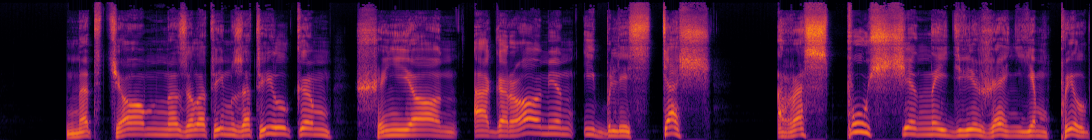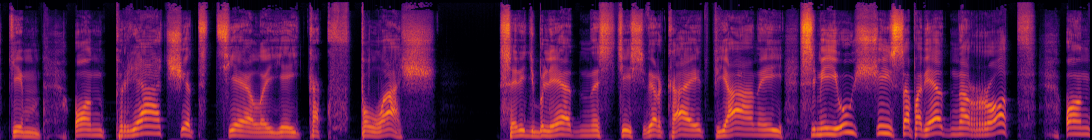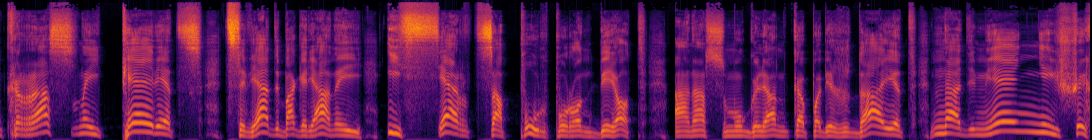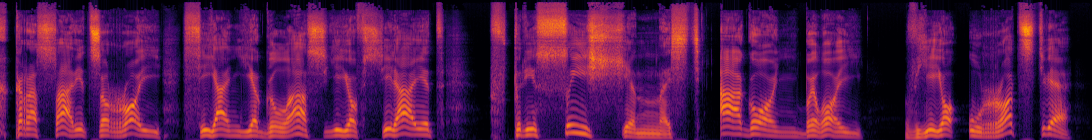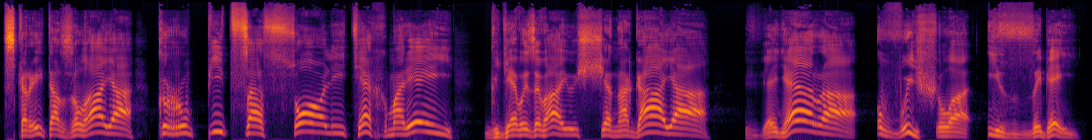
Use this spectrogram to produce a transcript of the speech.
Над темно-золотым затылком шиньон огромен и блестящ, распад Пущенный движением пылким, Он прячет тело ей, как в плащ. Средь бледности сверкает пьяный, Смеющийся победно рот. Он красный перец, цвет багряный, И сердца пурпур он берет. Она, смуглянка, побеждает Надменнейших красавиц рой, Сиянье глаз ее вселяет В присыщенность огонь былой. В ее уродстве скрыта злая Крупица соли тех морей, Где вызывающе нагая Венера вышла из зыбей.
